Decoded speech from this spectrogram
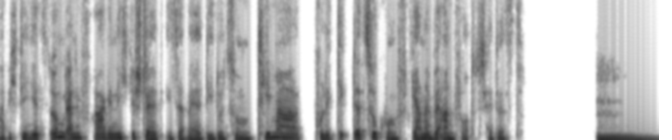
Habe ich dir jetzt irgendeine Frage nicht gestellt, Isabel, die du zum Thema Politik der Zukunft gerne beantwortet hättest? Mm.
